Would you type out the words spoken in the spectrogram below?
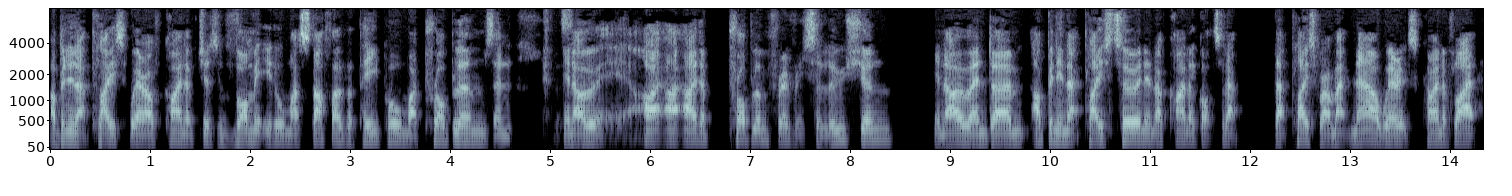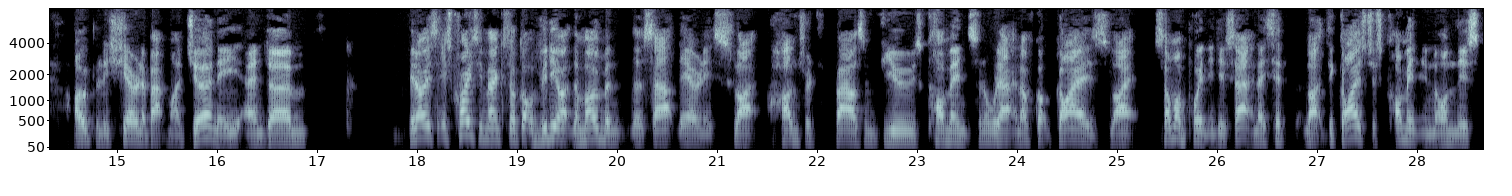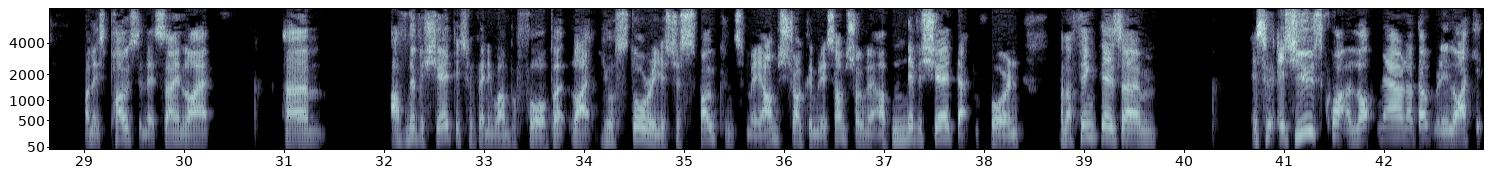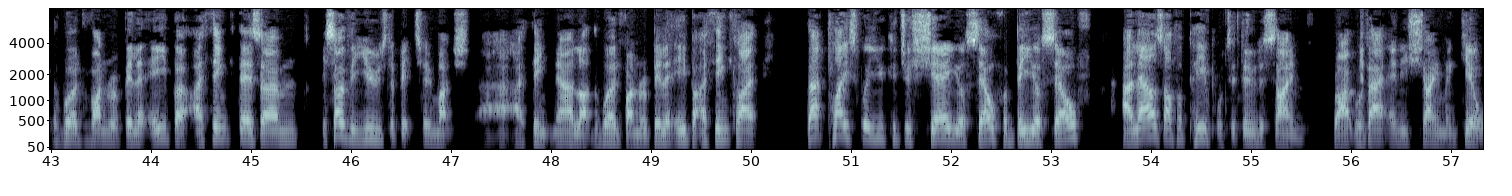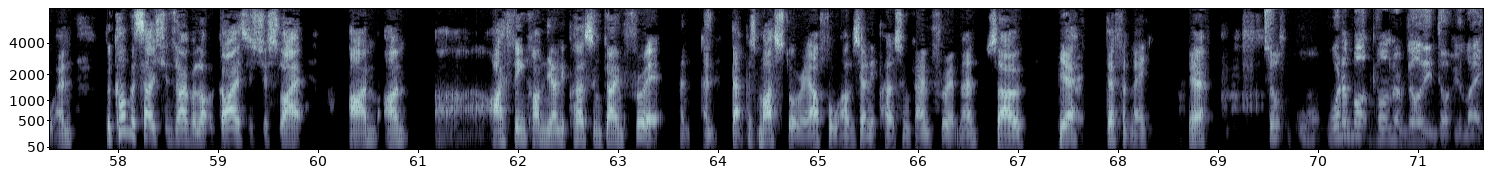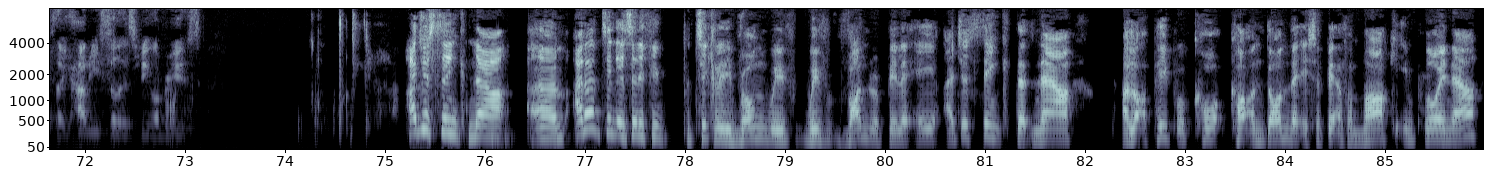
I've been in that place where I've kind of just vomited all my stuff over people, my problems, and you know, I, I had a problem for every solution, you know, and um, I've been in that place too, and then I kind of got to that that place where I'm at now, where it's kind of like openly sharing about my journey, and um, you know, it's, it's crazy, man, because I've got a video at the moment that's out there, and it's like hundred thousand views, comments, and all that, and I've got guys like someone pointed this out, and they said like the guys just commenting on this on this post and they're saying like, um, I've never shared this with anyone before, but like your story has just spoken to me. I'm struggling with this. I'm struggling. I've never shared that before, and and I think there's um, it's it's used quite a lot now, and I don't really like it the word vulnerability, but I think there's um, it's overused a bit too much. I, I think now, like the word vulnerability, but I think like that place where you could just share yourself and be yourself allows other people to do the same, right, without any shame and guilt. And the conversations I have a lot of guys is just like I'm I'm uh, I think I'm the only person going through it, and and that was my story. I thought I was the only person going through it, man. So yeah, definitely, yeah. So what about vulnerability? Don't you like? Like, how do you feel it's being overused? I just think now, um, I don't think there's anything particularly wrong with, with vulnerability. I just think that now a lot of people caught cottoned on that it's a bit of a market ploy now.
